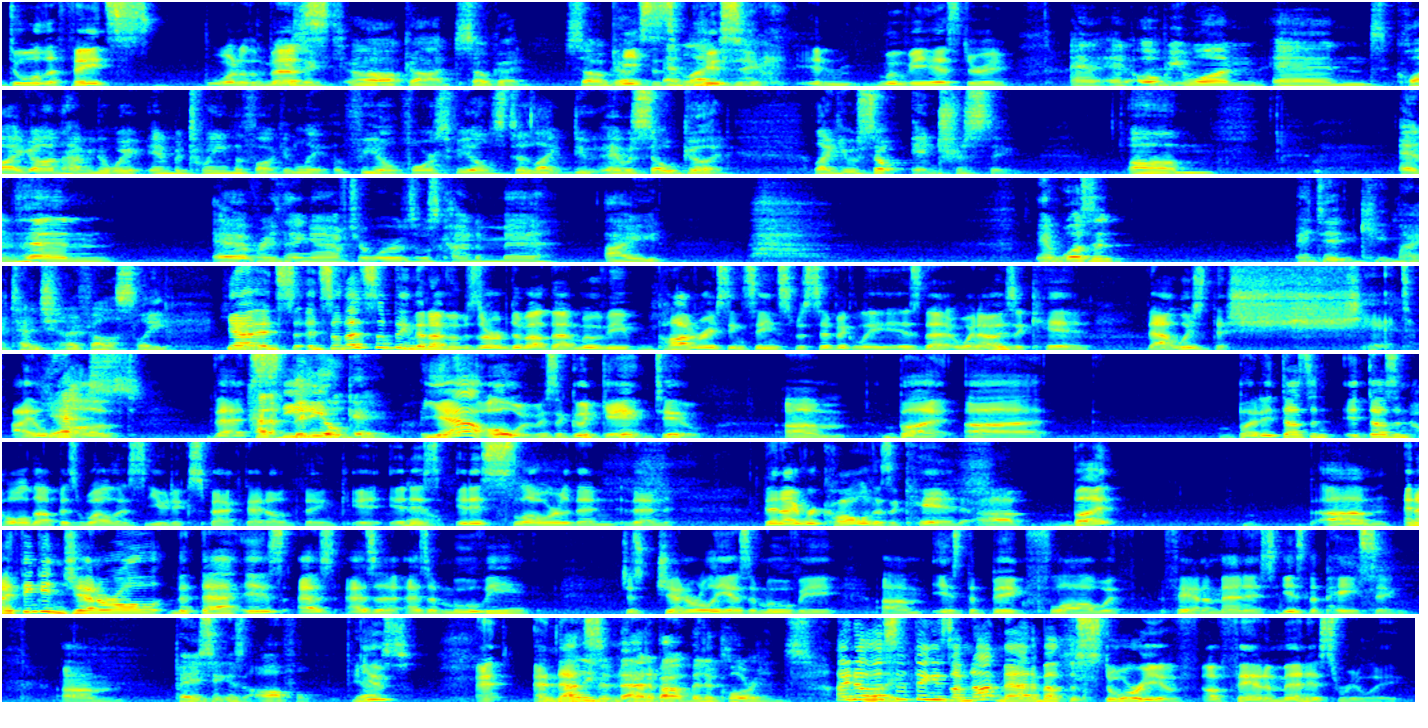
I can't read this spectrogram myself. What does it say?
Duel of the Fates, one of the, The best music, oh god, so good, so good. pieces and of like, music in movie history. and, and Obi Wan and Qui Gon having to wait in between the fucking la- field force fields to like do it was so good, like it was so interesting. Um, and then everything afterwards was kind of meh. I. It wasn't. It didn't keep my attention. I fell asleep. Yeah, it's, and so that's something that I've observed about that movie, pod racing scene specifically, is that when I was a kid, that was the shit. I Yes. loved that Had a video game. Yeah, oh, it was a good game too. Um, but uh, but it doesn't it doesn't hold up as well as you'd expect. I don't think it, it No. is it is slower than than than I recalled as a kid. Uh, but um, and I think in general that that is as as a as a movie, just generally as a movie, um, is the big flaw with Phantom Menace is the pacing. Um, Pacing is awful. You- Yes. and, I'm not even mad about midichlorians. I know that's the thing is I'm not mad about the story of, of Phantom Menace really.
